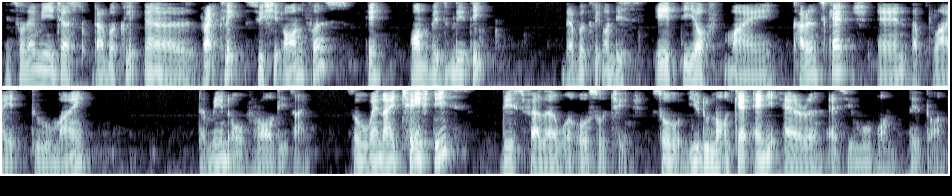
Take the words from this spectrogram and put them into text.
Okay, so let me just double click uh, right click switch it on first okay? On visibility double click on this 80 of my current sketch and apply it to my the main overall design. So when I change this this fella will also change. So you do not get any error as you move on later on.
